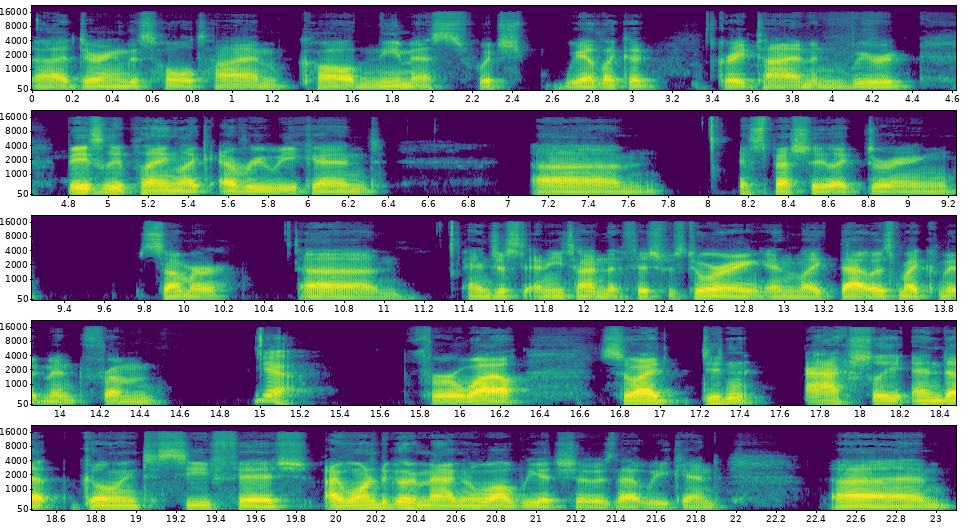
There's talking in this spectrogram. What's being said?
uh, during this whole time called Nemus, which we had like a great time, and we were basically playing like every weekend, um, especially like during summer, um, and just anytime that Phish was touring, and like that was my commitment from yeah. for a while. So I didn't actually end up going to see Phish. I wanted to go to Magnaball. We had shows that weekend. Um,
